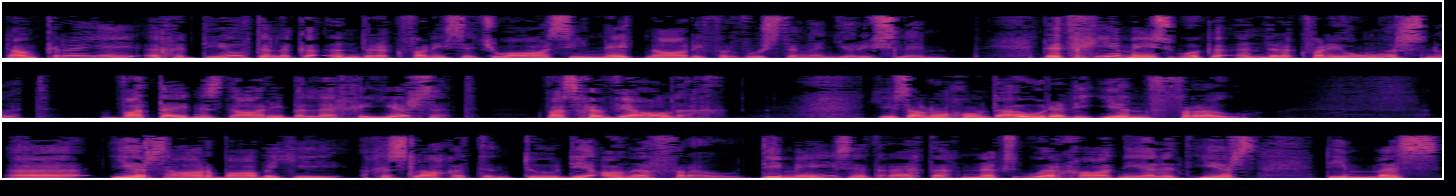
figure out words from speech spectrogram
dan kry jy 'n gedeeltelike indruk van die situasie net na die verwoesting in Jerusalem. Dit gee mens ook 'n indruk van die hongersnood wat tydens daardie beleg geheers het. Was geweldig. Jy sal nog onthou hoe dat die een vrou uh eers haar babatjie geslag het en toe die ander vrou. Die mense het regtig niks oorgehad nie. Hulle het eers die mis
